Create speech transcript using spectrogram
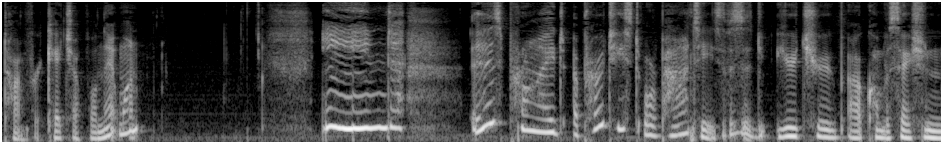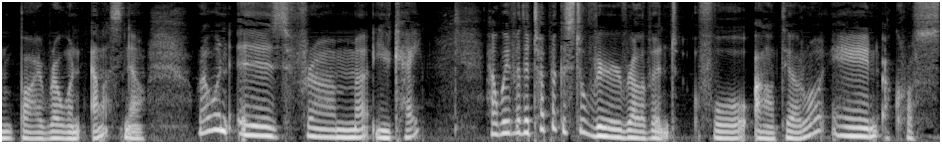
Time for a catch up on that one. And is Pride a protest or a party? So this is a YouTube uh, conversation by Rowan Ellis. Now, Rowan is from UK. However, the topic is still very relevant for Aotearoa and across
